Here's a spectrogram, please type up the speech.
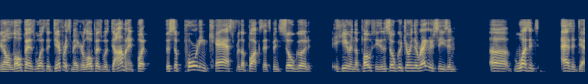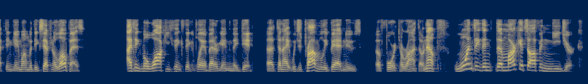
You know, Lopez was the difference maker. Lopez was dominant, but the supporting cast for the Bucks that's been so good here in the postseason and so good during the regular season uh, wasn't as adept in game one, with the exception of Lopez. I think Milwaukee thinks they can play a better game than they did uh, tonight, which is probably bad news for Toronto. Now, one thing, the, the market's often knee jerk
